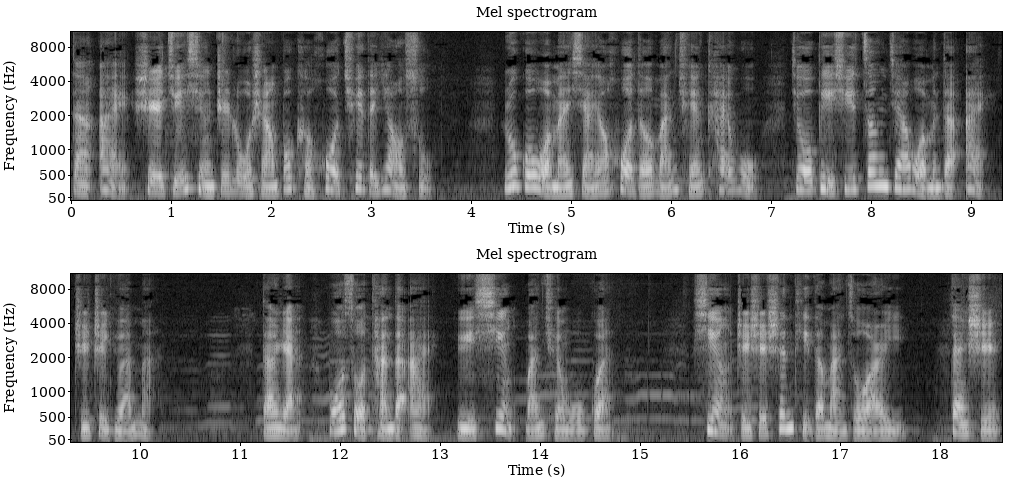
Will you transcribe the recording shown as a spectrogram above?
但爱是觉醒之路上不可或缺的要素。如果我们想要获得完全开悟，就必须增加我们的爱，直至圆满。当然，我所谈的爱与性完全无关，性只是身体的满足而已。但是，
